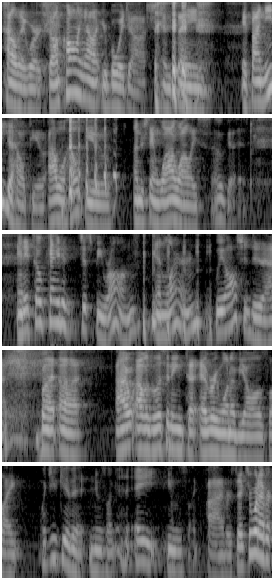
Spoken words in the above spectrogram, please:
how they work. So I'm calling out your boy Josh and saying if I need to help you, I will help you understand why WALL-E's so good. And it's okay to just be wrong and learn. we all should do that. But uh, I, I was listening to every one of y'all's like, what'd you give it? And he was like, an eight. He was like five or six or whatever.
